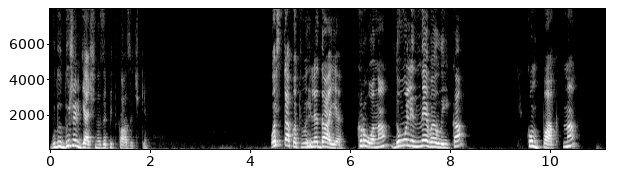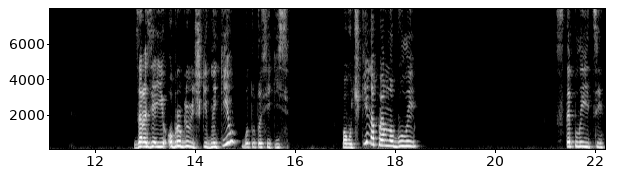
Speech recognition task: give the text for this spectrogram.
Буду дуже вдячна за підказочки. Ось так от виглядає крона, доволі невелика компактна. Зараз я її оброблю від шкідників, бо тут ось якісь павучки, напевно, були з теплиці.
